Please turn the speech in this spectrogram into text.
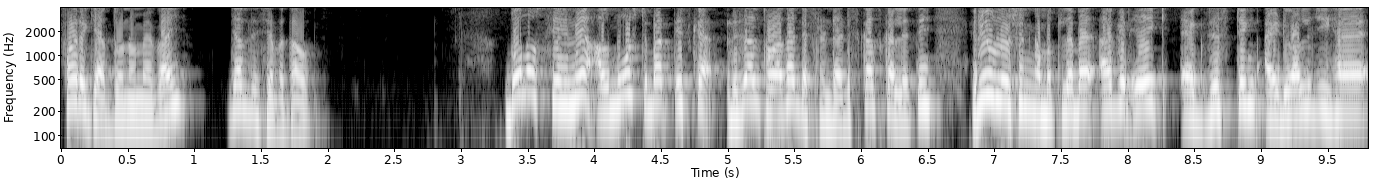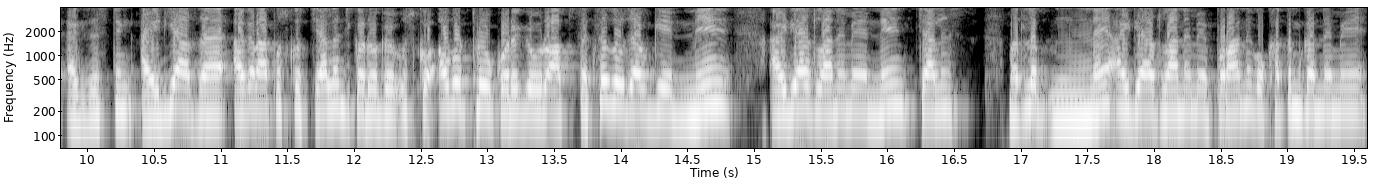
फ़र्क क्या दोनों में भाई? जल्दी से बताओ। दोनों सेम है ऑलमोस्ट बट इसका रिज़ल्ट थोड़ा सा डिफरेंट है। डिस्कस कर लेते हैं। रिवोल्यूशन का मतलब है, अगर एक एग्जिस्टिंग आइडियोलॉजी है एग्जिस्टिंग आइडियाज़ है, अगर आप उसको चैलेंज करोगे, उसको ओवरथ्रो करोगे और आप सक्सेस हो जाओगे, नए आइडियाज़ लाने में, नए चैलेंज मतलब नए आइडियाज़ लाने में, पुराने को खत्म करने में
